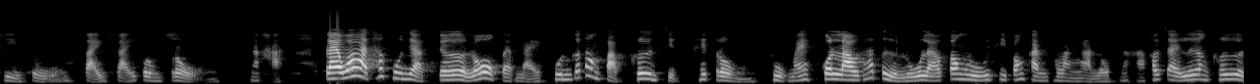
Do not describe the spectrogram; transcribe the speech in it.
ถี่สูงใสๆโปร่งๆนะคะ แปลว่าถ้าคุณอยากเจอโลกแบบไหน คุณก็ต้องปรับคลื่นจิตให้ตรง ถูกไหม คนเราถ้าตื่นรู้แล้วต้องรู้วิธีป้องกันพลังงานลบนะคะ เข้าใจเรื่องคลื่น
